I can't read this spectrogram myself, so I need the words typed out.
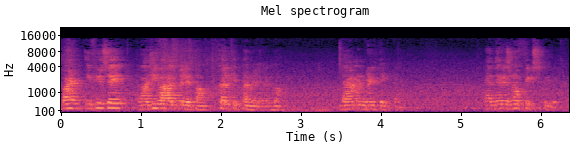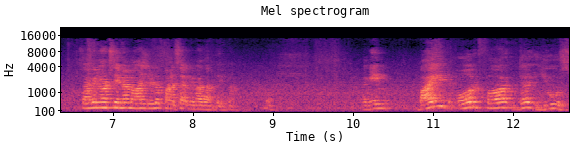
But if you say, राजीव आज मैं लेता हूँ कल कितना मिलेगा no diamond will take time and there is no fixed period so I will not say मैम आज ले लो पाँच साल के बाद आप देखना no. again buy it more for the use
